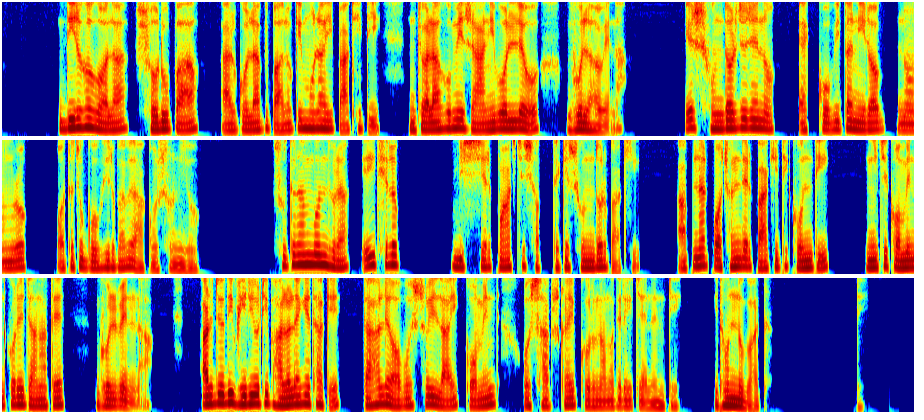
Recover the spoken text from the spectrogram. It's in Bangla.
দীর্ঘ গলা, সরু পা আর গোলাপি পালকে মোড়া এই পাখিটি জলাভূমির রানী বললেও ভুল হবে না। এর সৌন্দর্য যেন এক কবিতা নীরব নম্র, অথচ গভীরভাবে আকর্ষণীয়। সুতরাং বন্ধুরা, এই ছিল বিশ্বের পাঁচটি সবথেকে সুন্দর পাখি। আপনার পছন্দের পাখিটি কোনটি? নিচে কমেন্ট করে জানাতে ভুলবেন না। আর যদি ভিডিওটি ভালো লেগে থাকে, তাহলে অবশ্যই লাইক কমেন্ট ও সাবস্ক্রাইব করুন আমাদের এই চ্যানেলটি। ধন্যবাদ।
